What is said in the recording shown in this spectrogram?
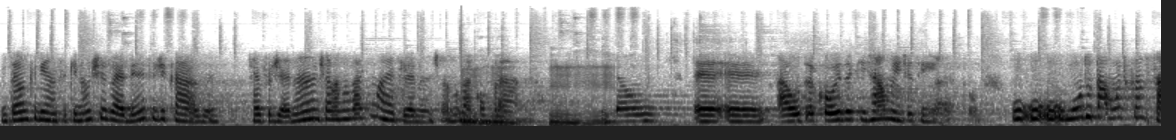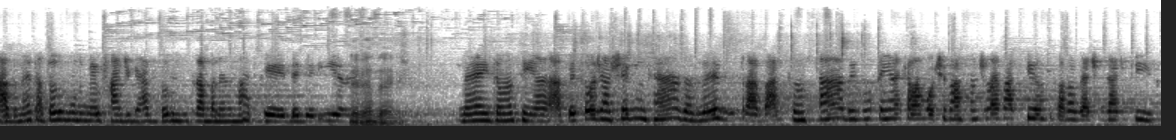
Então, a criança que não tiver dentro de casa refrigerante, ela não vai tomar refrigerante, ela não vai uhum. comprar. Uhum. Então, é, a outra coisa que realmente, assim, o, o, o mundo está muito cansado, né? Tá todo mundo meio fadigado, todo mundo trabalhando mais do que deveria. É verdade. Né? Então, assim, a, a, pessoa já chega em casa, às vezes, do trabalho, cansado e não tem aquela motivação de levar a criança para fazer atividade física.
